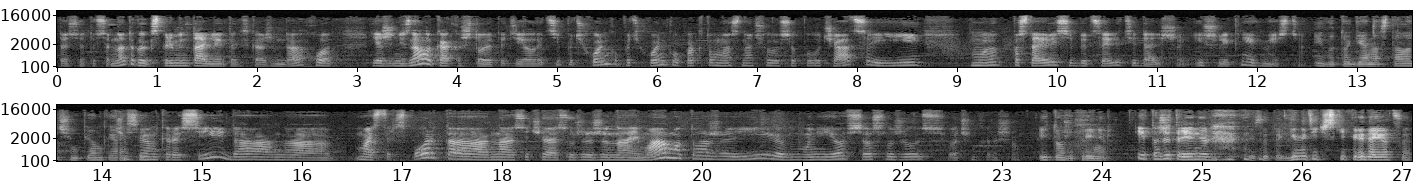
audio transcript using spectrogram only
То есть это все равно такой экспериментальный, так скажем, да, ход. Я же не знала, как и что это делать. И потихоньку-потихоньку как-то у нас начало все получаться, и мы поставили себе цель идти дальше и шли к ней вместе. И в итоге она стала чемпионкой России? Чемпионкой России, да, она мастер спорта, она сейчас уже жена и мама тоже, и у нее все сложилось очень хорошо. И тоже тренер? И тоже тренер. То есть это генетически передается.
